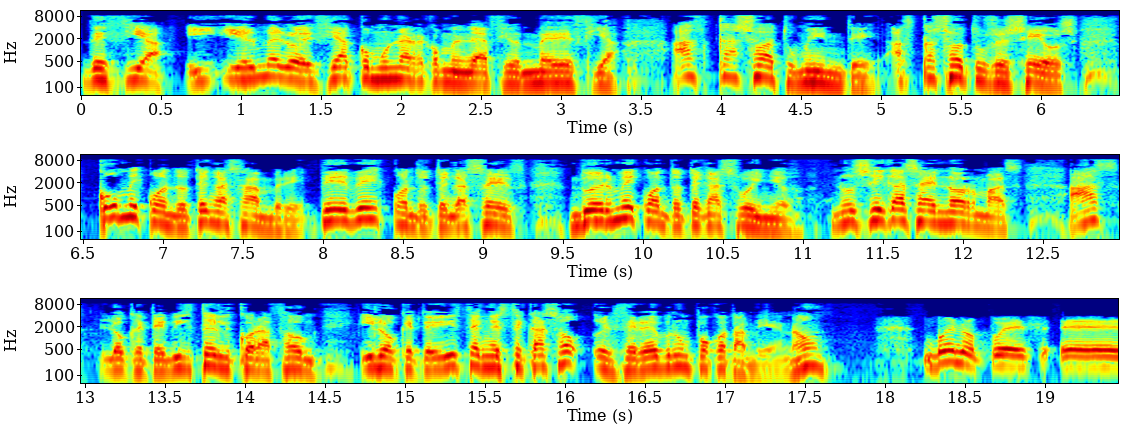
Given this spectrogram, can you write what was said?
decía, y, él me lo decía como una recomendación, me decía, haz caso a tu mente, haz caso a tus deseos, come cuando tengas hambre, bebe cuando tengas sed, duerme cuando tengas sueño, no sigas a normas, haz lo que te viste el corazón y lo que te dice en este caso el cerebro un poco también, ¿no? Bueno, pues eh,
